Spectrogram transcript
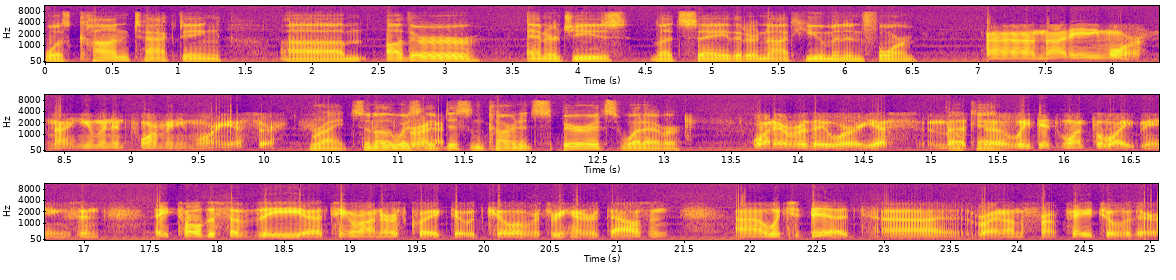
was contacting um, other energies, let's say, that are not human in form. Uh, not anymore. Not human in form anymore. Yes, sir. Right. So, in other words, the disincarnate spirits, whatever. Whatever they were, yes. But Okay. uh, we did want the light beings, and they told us of the uh, Tehran earthquake that would kill over 300,000, uh, which it did, uh, right on the front page over there.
